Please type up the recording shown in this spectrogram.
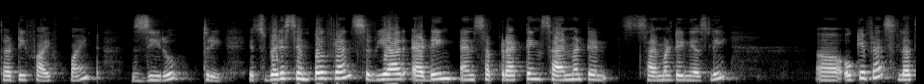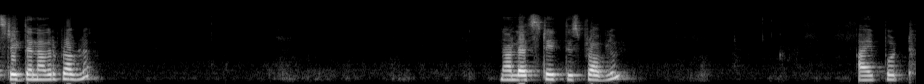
35.03. It's very simple friends. We are adding and subtracting simultane simultaneously. Uh, okay friends, let's take the another problem. Now let's take this problem. I put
